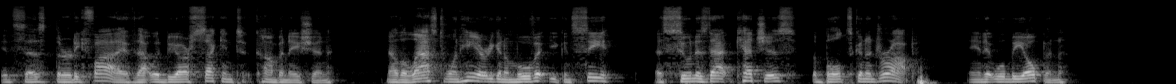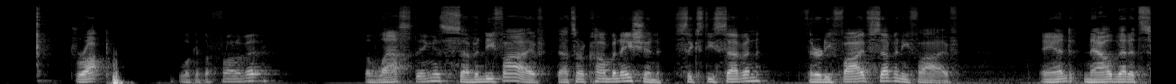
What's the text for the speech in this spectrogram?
It says 35. That would be our second combination. Now the last one here, you're going to move it. You can see as soon as that catches, the bolt's going to drop and it will be open. Drop. Look at the front of it. The last thing is 75. That's our combination. 67, 35, 75. And now that it's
